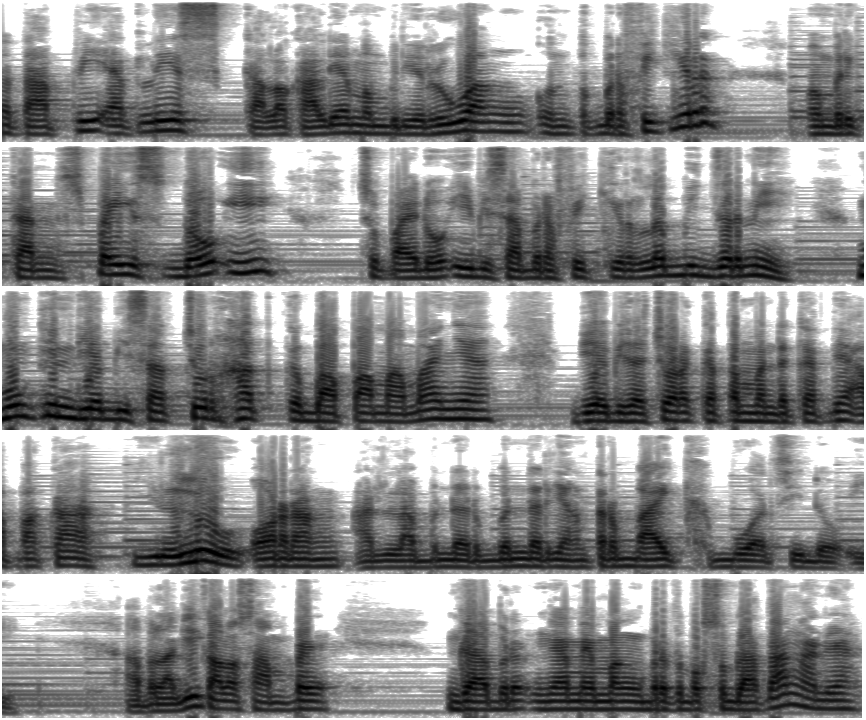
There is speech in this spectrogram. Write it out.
Tetapi at least kalau kalian memberi ruang untuk berpikir, memberikan space doi supaya doi bisa berpikir lebih jernih. Mungkin dia bisa curhat ke bapak mamanya, dia bisa curhat ke teman dekatnya apakah lu orang adalah benar-benar yang terbaik buat si doi. Apalagi kalau sampai nggak ber, memang bertepuk sebelah tangan ya.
